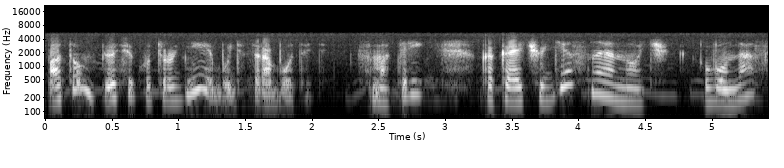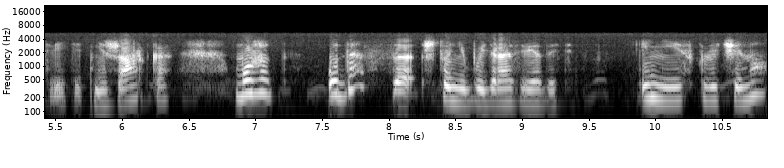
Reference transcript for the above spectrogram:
Потом песику труднее будет работать. Смотри, какая чудесная ночь. Луна светит не жарко. Может, удастся что-нибудь разведать. И не исключено,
